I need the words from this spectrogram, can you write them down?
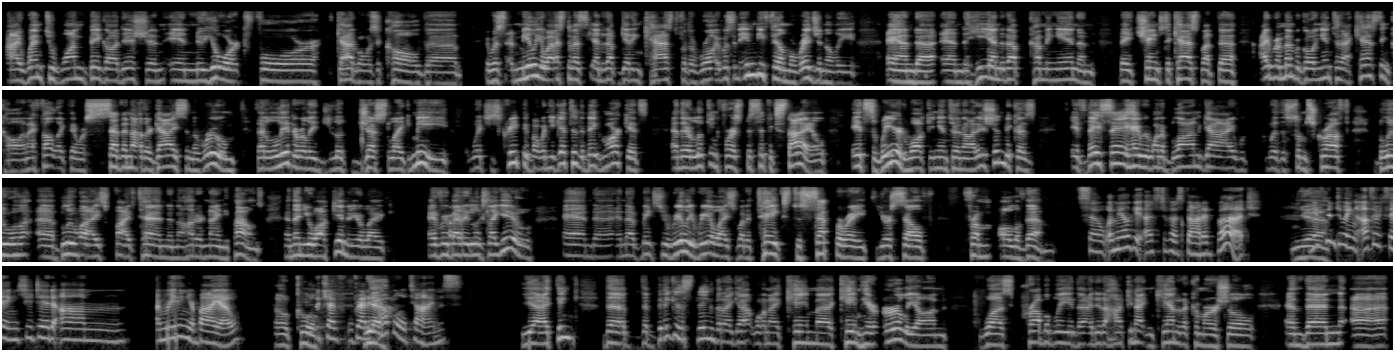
I went to one big audition in New York for God, what was it called? Uh, it was Emilio Estevez ended up getting cast for the role. It was an indie film originally, and uh, and he ended up coming in, and they changed the cast. But uh, I remember going into that casting call, and I felt like there were seven other guys in the room that literally looked just like me, which is creepy. But when you get to the big markets and they're looking for a specific style, it's weird walking into an audition because if they say, "Hey, we want a blonde guy with some scruff, blue uh, blue eyes, five ten and 190 pounds, and then you walk in and you're like, everybody looks like you, and uh, and that makes you really realize what it takes to separate yourself from all of them. So Emilio Estevez got it, but yeah, you've been doing other things. You did. um I'm reading your bio. Oh, cool. Which I've read yeah. a couple of times. Yeah, I think the the biggest thing that I got when I came uh, came here early on was probably that I did a Hockey Night in Canada commercial, and then uh,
